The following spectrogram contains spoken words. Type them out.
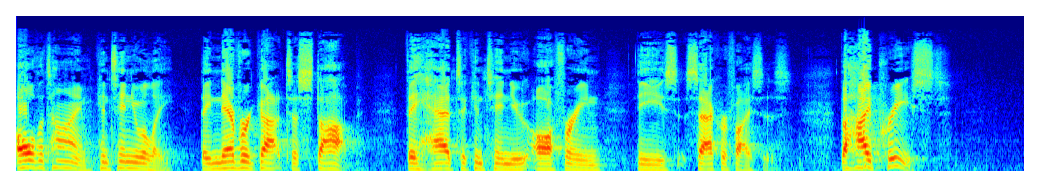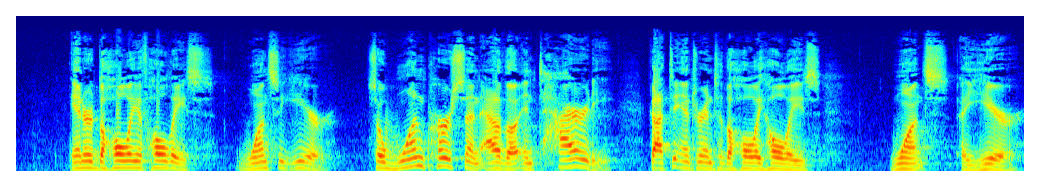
all the time, continually. They never got to stop. They had to continue offering these sacrifices. The high priest entered the Holy of Holies once a year. So one person out of the entirety got to enter into the Holy Holies once a year.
